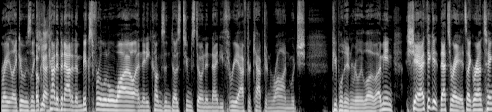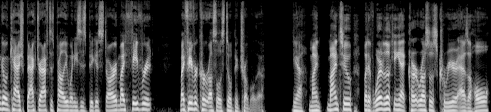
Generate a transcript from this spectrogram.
right? Like it was like Okay. he'd kind of been out of the mix for a little while, and then he comes and does Tombstone in '93 after Captain Ron, which people didn't really love. I mean, Shea, I think it, that's right. It's like around Tango and Cash backdraft is probably when he's his biggest star. My favorite, my favorite Kurt Russell is still Big Trouble though. Yeah, mine mine too. But if we're looking at Kurt Russell's career as a whole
